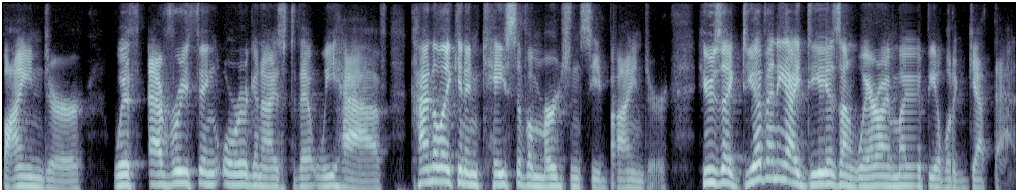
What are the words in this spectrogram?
binder with everything organized that we have, kind of like an in case of emergency binder. He was like, Do you have any ideas on where I might be able to get that?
